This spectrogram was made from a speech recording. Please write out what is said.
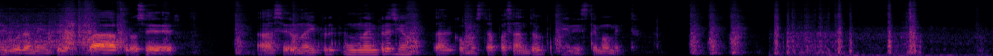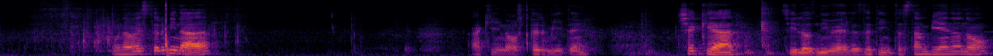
seguramente va a proceder a hacer una, una impresión tal como está pasando en este momento. Una vez terminada, aquí nos permite chequear si los niveles de tinta están bien o no,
